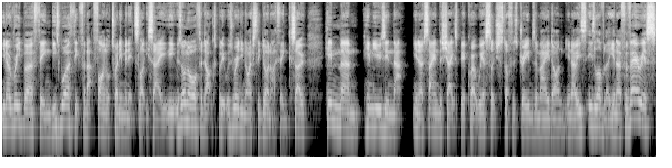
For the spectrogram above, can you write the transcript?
you know, rebirth thing, he's worth it for that final 20 minutes, like you say. It was unorthodox, but it was really nicely done, I think. So him, um, him using that you know, saying the Shakespeare quote, "We are such stuff as dreams are made on." You know, he's he's lovely. You know, for various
